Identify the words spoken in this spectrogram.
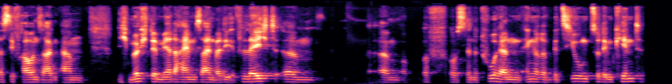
dass die Frauen sagen, ähm, ich möchte mehr daheim sein, weil die vielleicht ähm, ähm, aus der Natur her eine engere Beziehung zu dem Kind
